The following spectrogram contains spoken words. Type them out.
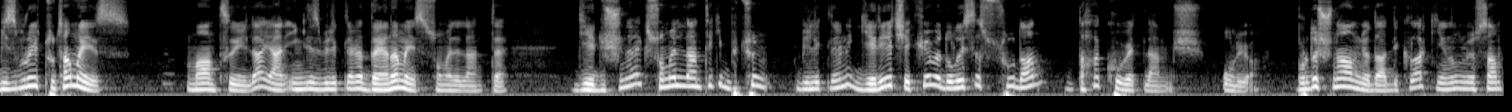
biz burayı tutamayız mantığıyla yani İngiliz birliklerine dayanamayız Somaliland'de diye düşünerek Somaliland'deki bütün birliklerini geriye çekiyor ve dolayısıyla Sudan daha kuvvetlenmiş oluyor. Burada şunu anlıyor Dudley Clark yanılmıyorsam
